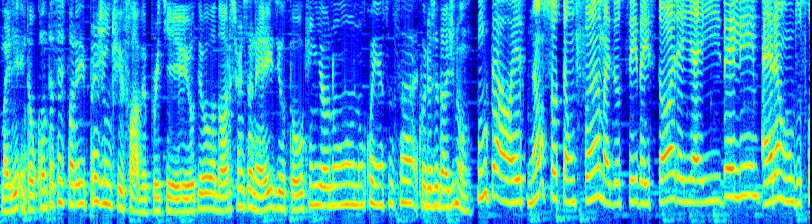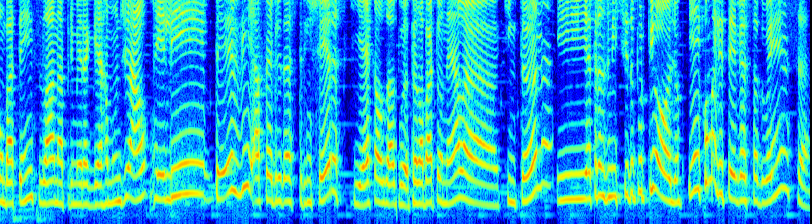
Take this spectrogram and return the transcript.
Mas então conta essa história aí pra gente, Flávia, porque eu, eu adoro o Senhor dos Anéis e o Tolkien e eu não, não conheço essa curiosidade, não. Então, eu não sou tão fã, mas eu sei da história, e aí ele era um dos combatentes lá na Primeira Guerra Mundial. Ele teve a febre das trincheiras, que é causada pela Bartonella Quintana e é transmitida por piolho. E aí, como ele teve essa doença,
